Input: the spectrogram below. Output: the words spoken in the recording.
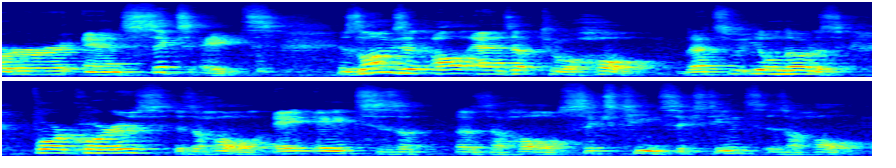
Quarter and six eighths. As long as it all adds up to a whole. That's what you'll notice. Four quarters is a whole. Eight eighths is a, is a whole. Sixteen sixteenths is a whole.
